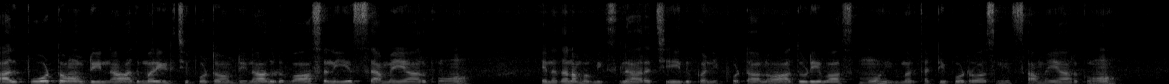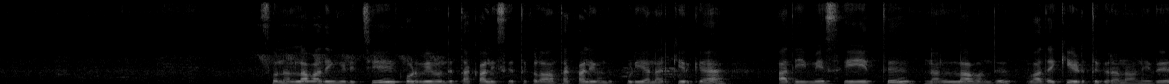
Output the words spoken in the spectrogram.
அது போட்டோம் அப்படின்னா அது மாதிரி இடித்து போட்டோம் அப்படின்னா அதோட வாசனையே செமையாக இருக்கும். என்ன தான் நம்ம மிக்சியில் அரைச்சி இது பண்ணி போட்டாலும் அதோடைய வாசமும் இது மாதிரி தட்டி போடுற வாசனையும் செமையாக இருக்கும். ஸோ நல்லா வதங்கிடுச்சு. கூடவே வந்து தக்காளி சேர்த்துக்கலாம். தக்காளி வந்து பொடியாக நறுக்கியிருக்கேன் அதையுமே சேர்த்து நல்லா வந்து வதக்கி எடுத்துக்கிறேன் நான் இது.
